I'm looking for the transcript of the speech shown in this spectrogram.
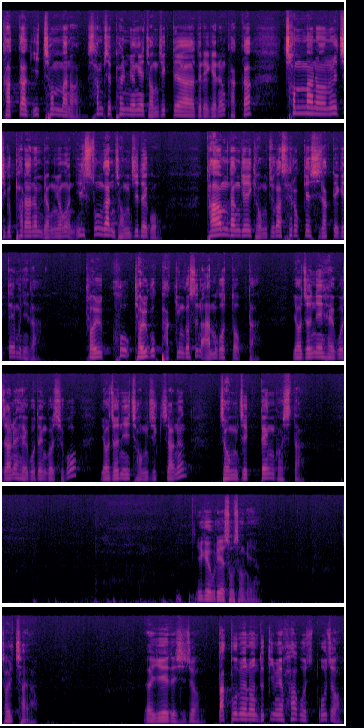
각각 2천만 원, 38명의 정직대아들에게는 각각 1천만 원을 지급하라는 명령은 일순간 정지되고 다음 단계의 경주가 새롭게 시작되기 때문이다. 결코, 결국 바뀐 것은 아무것도 없다. 여전히 해고자는 해고된 것이고 여전히 정직자는 정직된 것이다. 이게 우리의 소송이에요. 절차요. 이해되시죠? 딱 보면은 느낌이 확 오죠.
